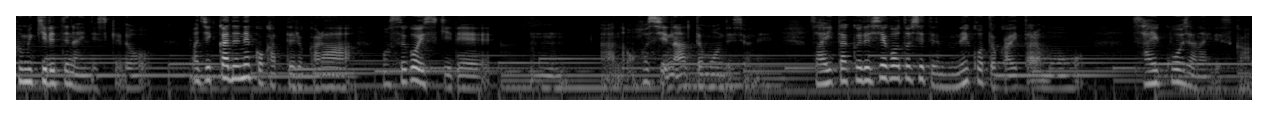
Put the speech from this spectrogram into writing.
踏み切れてないんですけど、まあ、実家で猫飼ってるからもうすごい好きで、うん、あの欲しいなって思うんですよね。在宅で仕事してて猫とかいたらもう最高じゃないですか。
